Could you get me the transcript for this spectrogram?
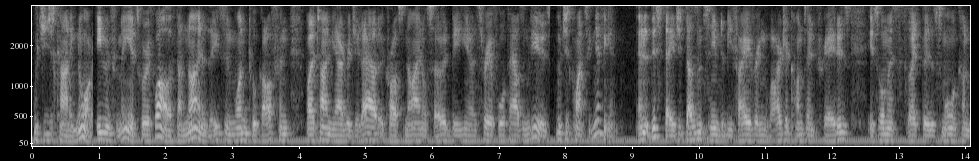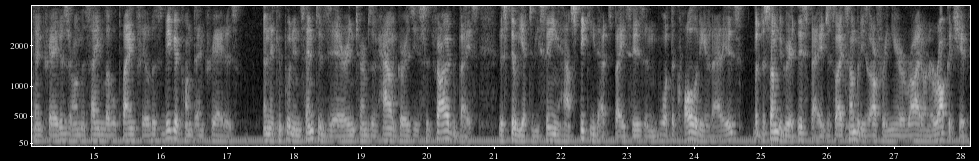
which you just can't ignore. Even for me, it's worthwhile. I've done nine of these and one took off, and by the time you average it out across nine or so, it'd be, you know, three or 4,000 views, which is quite significant. And at this stage, it doesn't seem to be favoring larger content creators. It's almost like the smaller content creators are on the same level playing field as the bigger content creators. And they can put incentives there in terms of how it grows your subscriber base. There's still yet to be seen how sticky that space is and what the quality of that is. But to some degree at this stage, it's like somebody's offering you a ride on a rocket ship.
